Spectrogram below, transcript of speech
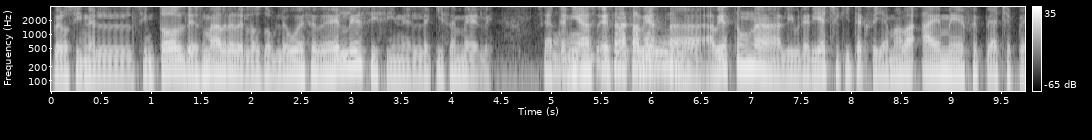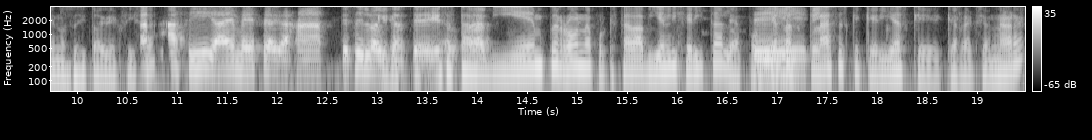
pero sin el, sin todo el desmadre de los WSDLs y sin el XML. O sea, Oh, tenías, es entonces más, era había hasta, había hasta una librería chiquita que se llamaba AMF PHP, no sé si todavía existe. Ah, sí, AMF, ajá. Ese lo que alcancé. este, esa estaba usar. bien perrona porque estaba bien ligerita, le ponías Sí. las clases que querías que, que reaccionara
